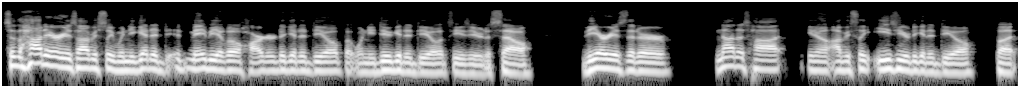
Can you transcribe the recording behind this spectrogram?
so the hot areas, obviously, when you get it, it may be a little harder to get a deal, but when you do get a deal, it's easier to sell. The areas that are not as hot, you know, obviously easier to get a deal, but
